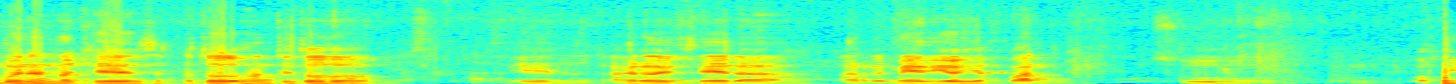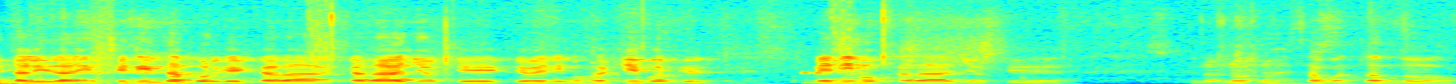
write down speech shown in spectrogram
Buenas noches a todos. Ante todo, el agradecer a, a Remedios y a Juan su hospitalidad infinita porque cada, cada año que, que venimos aquí, porque venimos cada año que no- no- nos está aguantando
